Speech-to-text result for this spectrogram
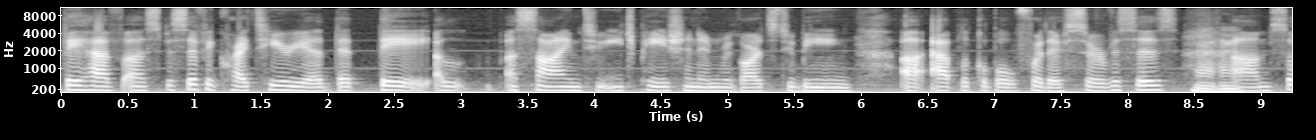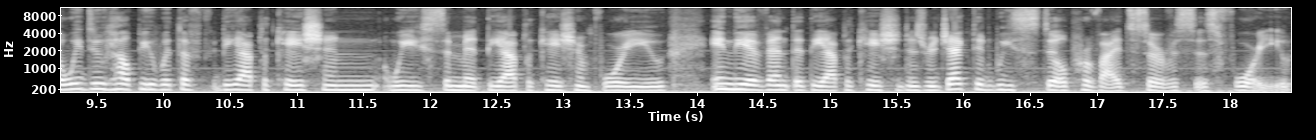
They have uh, specific criteria that they uh, assign to each patient in regards to being uh, applicable for their services. Um, so we do help you with the, the application. We submit the application for you. In the event that the application is rejected, we still provide services for you.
